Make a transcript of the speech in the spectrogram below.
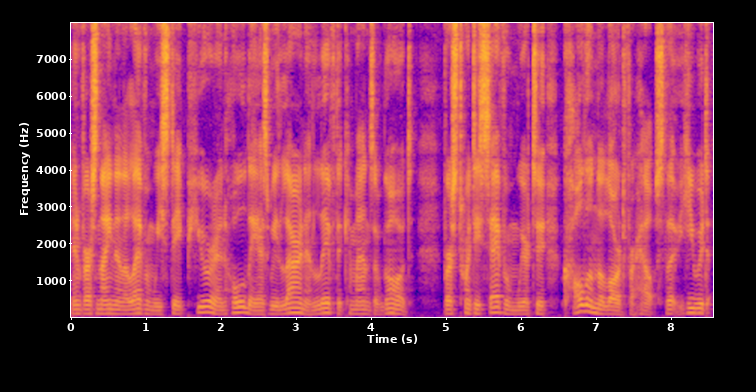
In verse 9 and 11, we stay pure and holy as we learn and live the commands of God. Verse 27, we are to call on the Lord for help so that He would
